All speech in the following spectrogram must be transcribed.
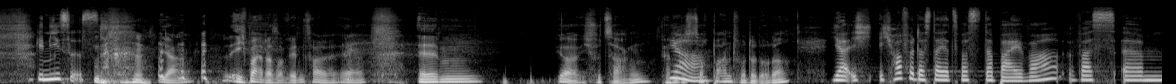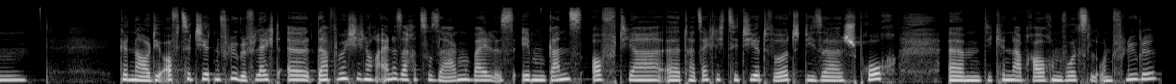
Genieße es. ja, ich mache das auf jeden Fall. Ja. Ähm, ja, ich würde sagen, wir haben ja. das doch beantwortet, oder? Ja, ich, ich hoffe, dass da jetzt was dabei war, was ähm, genau die oft zitierten Flügel. Vielleicht äh, da möchte ich noch eine Sache zu sagen, weil es eben ganz oft ja äh, tatsächlich zitiert wird, dieser Spruch, ähm, die Kinder brauchen Wurzel und Flügel.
